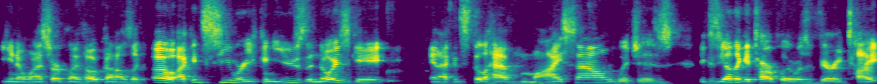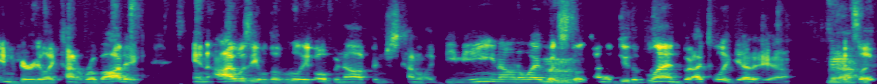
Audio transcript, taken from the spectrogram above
you know, when I started playing with Hokon, I was like, oh, I could see where you can use the noise gate and I could still have my sound, which is because the other guitar player was very tight and very like kind of robotic. And I was able to really open up and just kind of like be me, you know, in a way, but Mhm. still kind of do the blend. But I totally get it. Yeah. yeah. It's like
